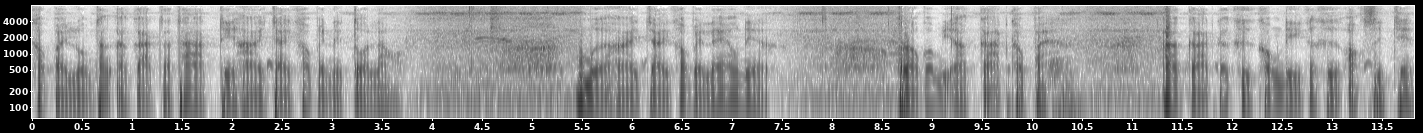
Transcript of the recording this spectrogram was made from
เข้าไปรวมทั้งอากาศธาตุที่หายใจเข้าไปในตัวเรา เมื่อหายใจเข้าไปแล้วเนี่ย เราก็มีอากาศเข้าไป อากาศก็คือของดีก็คือออกซิเจน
